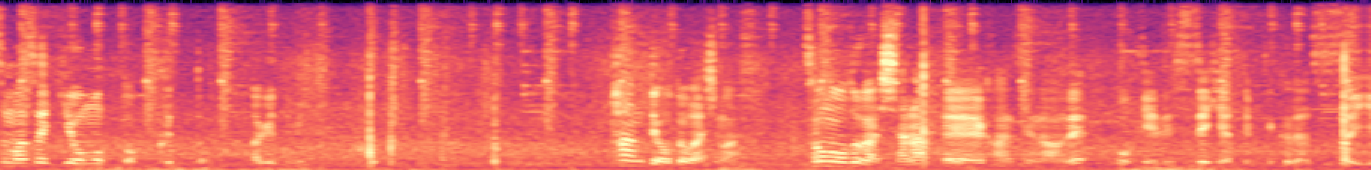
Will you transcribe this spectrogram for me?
つま先をもっとクッと上げてみる。パンって音がします。その音がしたら、えー完成なので OK です。ぜひやってみてください。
